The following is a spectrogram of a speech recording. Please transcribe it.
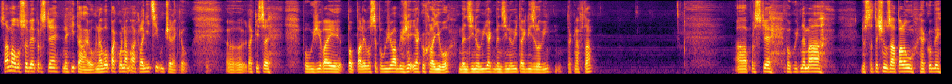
sama o sobě prostě nechytá, jo. Naopak ona má chladící účinek, jo. Eh, taky se používají, palivo se používá běžně i jako chladivo, benzínový, jak benzínový, tak dieselový, tak nafta. A prostě pokud nemá dostatečnou zápalnou, jakoby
